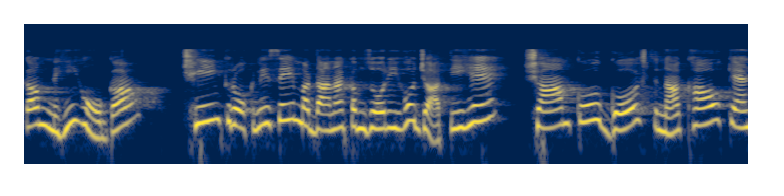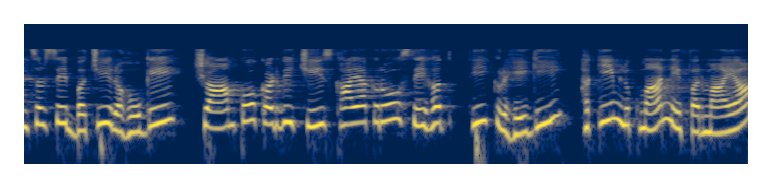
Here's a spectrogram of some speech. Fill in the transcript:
कम नहीं होगा। छींक रोकने से मर्दाना कमज़ोरी हो जाती है। शाम को गोश्त ना खाओ, कैंसर से बचे रहोगे। शाम को कड़वी चीज़ खाया करो, सेहत ठीक रहेगी। हकीम लुकमान ने फरमाया,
